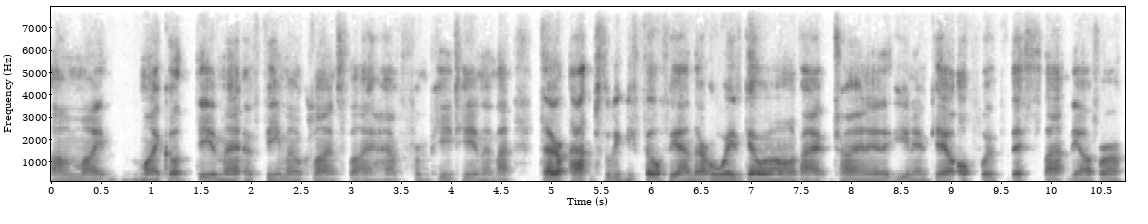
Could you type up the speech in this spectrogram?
Oh my my god, the amount of female clients that I have from PT and that they're absolutely filthy and they're always going on about trying to, you know, get off with this, that, the other,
